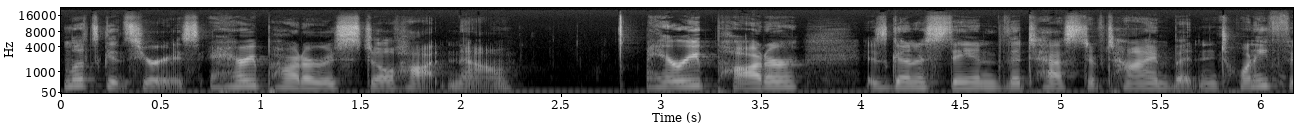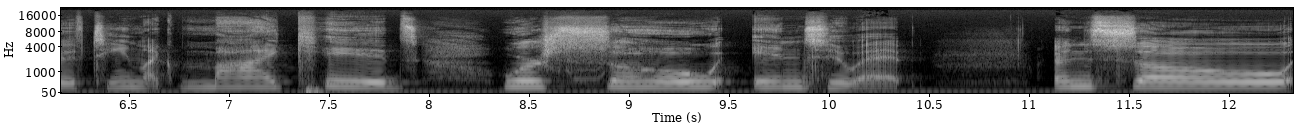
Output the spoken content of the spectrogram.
Let's get serious. Harry Potter is still hot now. Harry Potter is going to stand the test of time, but in 2015, like my kids were so into it. And so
